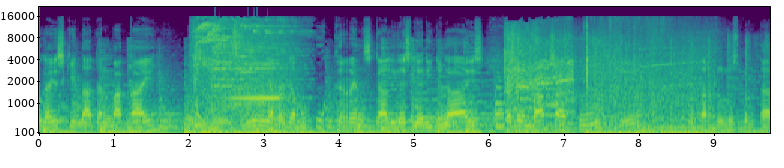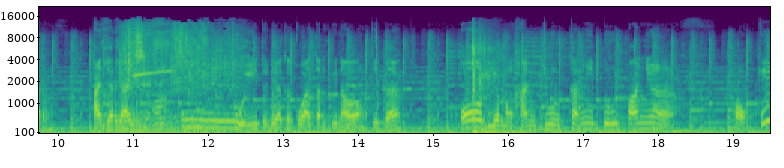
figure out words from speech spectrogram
So guys, kita akan pakai ini yang bergabung. Uh, keren sekali guys jadinya guys. Kita tembak satu. Oke. Bentar dulu sebentar. Hajar guys. Uh, itu dia kekuatan final kita. Oh, dia menghancurkan itu rupanya. Oke. Okay.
